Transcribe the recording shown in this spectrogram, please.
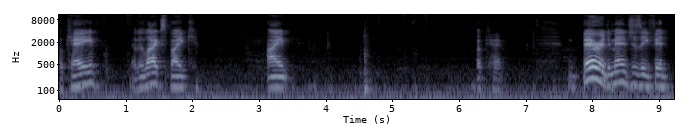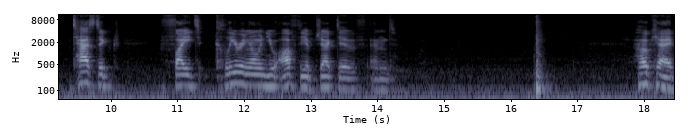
Okay. Another lag spike. I. Okay. Behrend manages a fantastic fight clearing ONU off the objective and okay.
